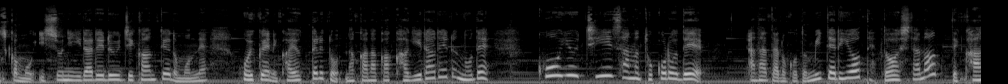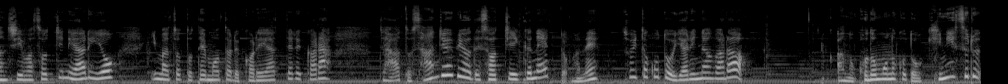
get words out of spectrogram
しかも一緒にいられる時間っていうのもね保育園に通ってるとなかなか限られるのでこういう小さなところであなたのこと見てるよってどうしたのって関心はそっちにあるよ。今ちょっと手元でこれやってるからじゃああと30秒でそっち行くねとかねそういったことをやりながらあの子供のことを気にするっ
